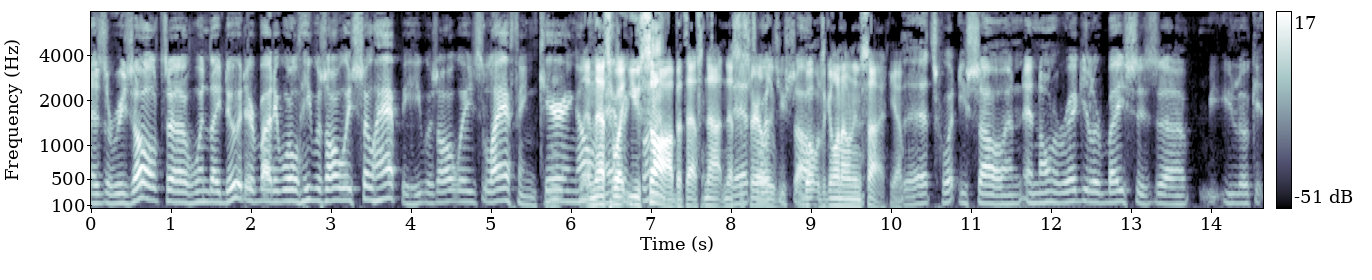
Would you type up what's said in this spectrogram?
as a result, uh, when they do it, everybody, well, he was always so happy. He was always laughing, carrying on. and that's what you fun. saw, but that's not necessarily what you saw. what was going on inside. Yeah, That's what you saw, and and on a regular basis, uh, you look at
